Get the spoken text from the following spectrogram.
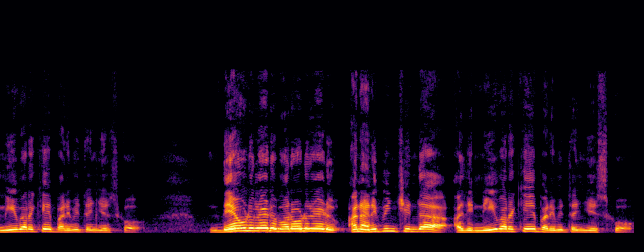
నీ వరకే పరిమితం చేసుకో. దేవుడు లేడు మరోడు లేడు అని అనిపించిందా? అది నీ వరకే పరిమితం చేసుకో.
